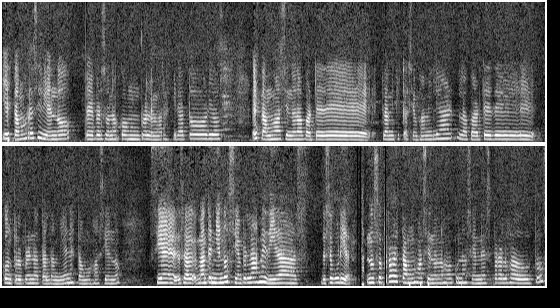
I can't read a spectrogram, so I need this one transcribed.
Y estamos recibiendo personas con problemas respiratorios. Estamos haciendo la parte de planificación familiar, la parte de control prenatal también estamos haciendo, manteniendo siempre las medidas de seguridad. Nosotros estamos haciendo las vacunaciones para los adultos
